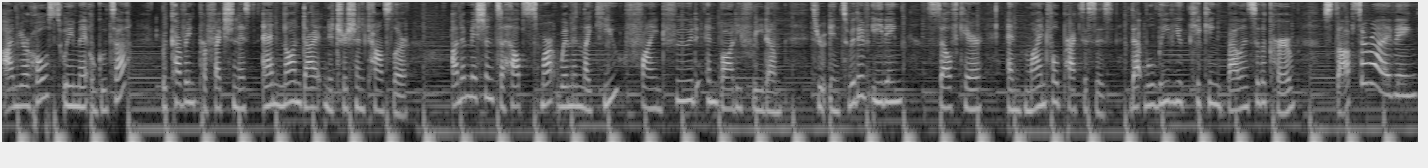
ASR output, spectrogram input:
I'm your host, Uime Oguta, recovering perfectionist and non diet nutrition counselor, on a mission to help smart women like you find food and body freedom through intuitive eating, self care, and mindful practices that will leave you kicking balance to the curb, stop surviving,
